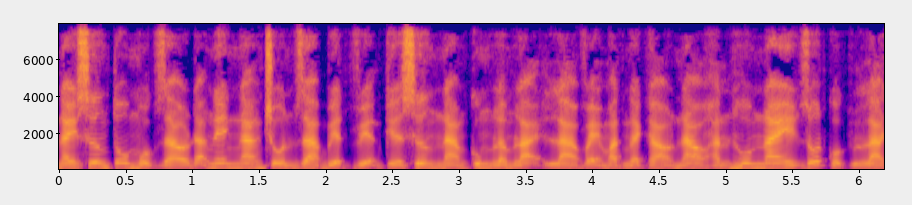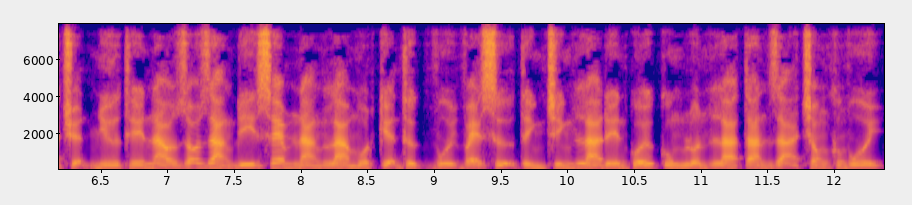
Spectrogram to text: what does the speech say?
Này xương tô mục dao đã nên ngang trốn ra biệt viện kia xương Nam Cung Lâm lại là vẻ mặt ngạch cảo nao hắn hôm nay rốt cuộc là chuyện như thế nào rõ ràng đi xem nàng là một kiện thực vui vẻ sự tình chính là đến cuối cùng luôn là tan dã trong không vui.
